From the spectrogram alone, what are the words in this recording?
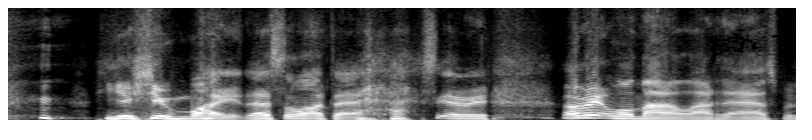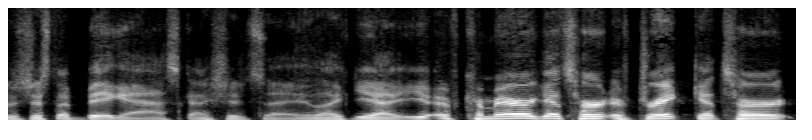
you, you might. That's a lot to ask. I mean, I mean, well, not a lot to ask, but it's just a big ask, I should say. Like, yeah, if Kamara gets hurt, if Drake gets hurt,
